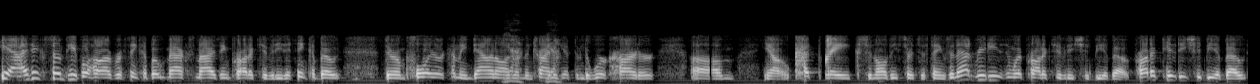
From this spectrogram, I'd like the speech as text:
Yeah, I think some people, however, think about maximizing productivity. They think about their employer coming down on yeah, them and trying yeah. to get them to work harder, um, you know, cut breaks and all these sorts of things. And that really isn't what productivity should be about. Productivity should be about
